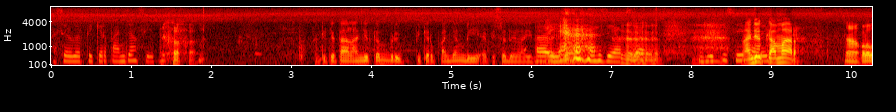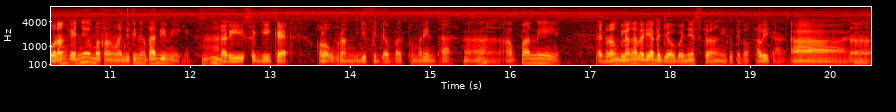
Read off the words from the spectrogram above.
Hasil berpikir panjang sih itu. Nanti kita lanjut ke berpikir panjang di episode lain. Oh iya. Siap siap. Gitu sih lanjut paling. kamar. Nah kalau orang kayaknya bakal lanjutin yang tadi nih. Mm-mm. dari segi kayak kalau orang jadi pejabat pemerintah Heeh. nah apa nih dan orang bilang kan tadi ada jawabannya setelah ngikutin lokali kan ah ya. Nah,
